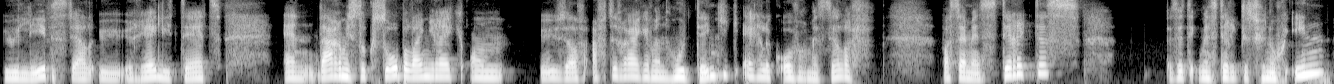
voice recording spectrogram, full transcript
uw levensstijl, uw realiteit. En daarom is het ook zo belangrijk om uzelf af te vragen van hoe denk ik eigenlijk over mezelf? Wat zijn mijn sterktes? Zet ik mijn sterktes genoeg in?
